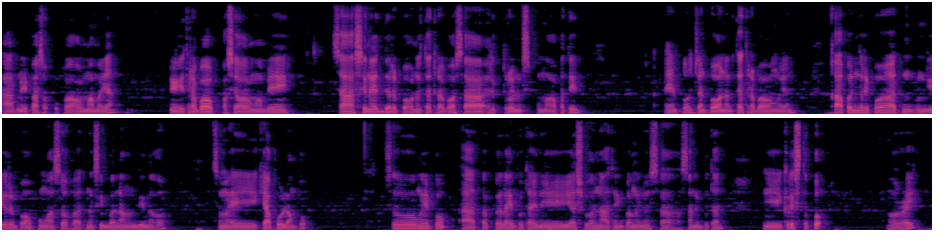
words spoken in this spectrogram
At may pasok po po ako mamaya. May trabaho po kasi ako mamaya eh. Sa Sineder po ako nagtatrabaho sa electronics po mga kapatid. Ayan po, dyan po ako nagtatrabaho ngayon. Kapon po at hindi rin po ako pumasok at nagsimba lang din ako sa may Quiapo lang po. So ngayon po, at pagpalain po tayo ni Yeshua na ating Panginoon sa sanibutan ni Kristo po. Alright.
